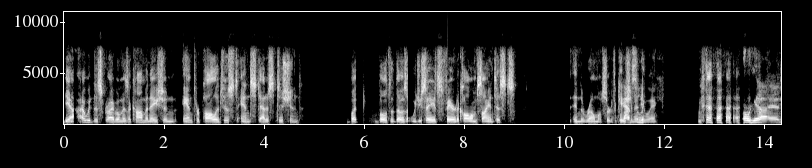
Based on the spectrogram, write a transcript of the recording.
Yeah, I would describe them as a combination anthropologist and statistician. But both of those, would you say it's fair to call them scientists in the realm of certification Absolutely. anyway? Oh yeah, and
